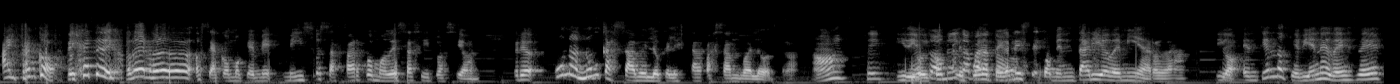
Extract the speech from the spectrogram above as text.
ay Franco, déjate de joder, bla, bla, bla". o sea, como que me, me hizo zafar como de esa situación. Pero uno nunca sabe lo que le está pasando al otro, ¿no? Sí, Y digo, ¿y cómo le para pegar todo. ese comentario de mierda? Digo, Sí. entiendo que viene desde,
